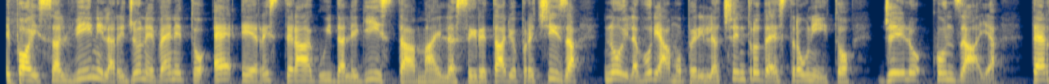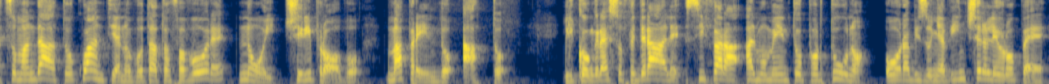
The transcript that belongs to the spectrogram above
E poi Salvini, la regione Veneto è e resterà guida leghista, ma il segretario precisa, noi lavoriamo per il centrodestra unito, Gelo con Zaia. Terzo mandato, quanti hanno votato a favore? Noi ci riprovo, ma prendo atto. Il congresso federale si farà al momento opportuno, ora bisogna vincere le europee.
